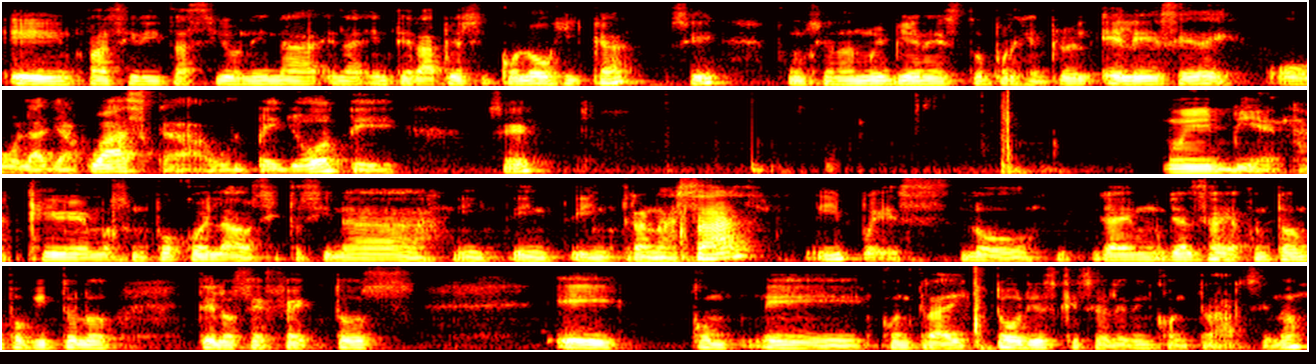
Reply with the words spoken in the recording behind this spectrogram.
en facilitación en, en, terapia psicológica, ¿sí? Funcionan muy bien esto, por ejemplo, el LSD, o la ayahuasca, o el peyote, ¿sí? Muy bien, aquí vemos un poco de la oxitocina intranasal, y pues lo, ya, les había contado un poquito de los efectos eh, eh, contradictorios que suelen encontrarse, ¿no?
